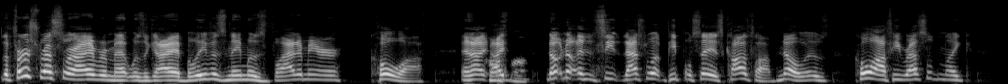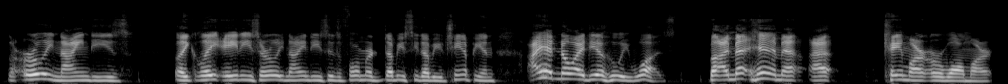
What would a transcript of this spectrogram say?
the first wrestler I ever met was a guy I believe his name was Vladimir Koloff, and I, I no no and see that's what people say is Kozlov. No, it was Koloff. He wrestled in like the early '90s, like late '80s, early '90s. He's a former WCW champion. I had no idea who he was, but I met him at, at Kmart or Walmart,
